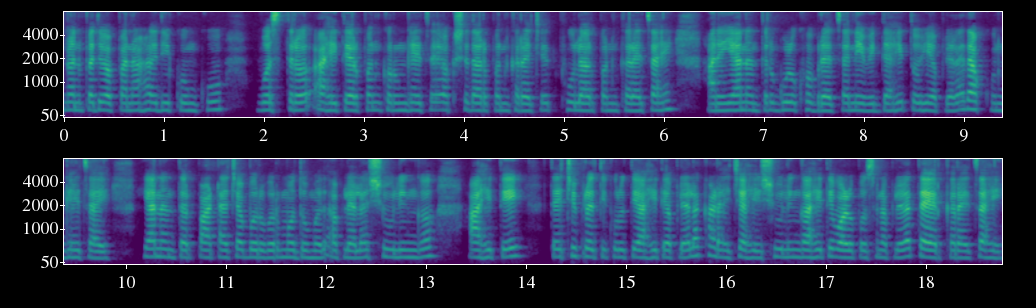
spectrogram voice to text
गणपती बाप्पांना हळदी कुंकू वस्त्र आहे ते अर्पण करून घ्यायचं आहे. अक्षदा अर्पण करायचे आहेत फूल अर्पण करायचं आहे आणि यानंतर गुळ खोबऱ्याचा नैवेद्य आहे तोही आपल्याला दाखवून घ्यायचा आहे. यानंतर पाठाच्या बरोबर मधोमध आपल्याला शिवलिंग आहे ते त्याची प्रतिकृती आहे ते आपल्याला काढायची आहे. शिवलिंग आहे ते वाळूपासून आपल्याला तयार करायचं आहे.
